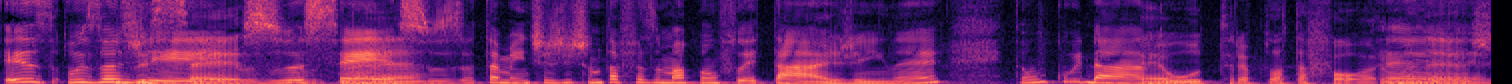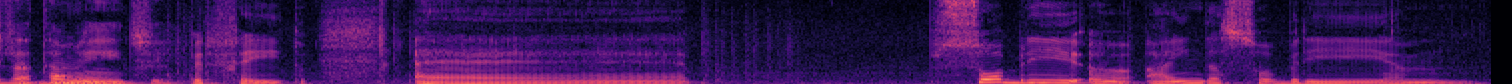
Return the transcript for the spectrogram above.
ex, os exageros, os excessos, os excessos né? exatamente. A gente não está fazendo uma panfletagem, né? Então, cuidado. É outra plataforma, é, né? Acho é exatamente. É Perfeito. É... Sobre, uh, ainda sobre... Um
